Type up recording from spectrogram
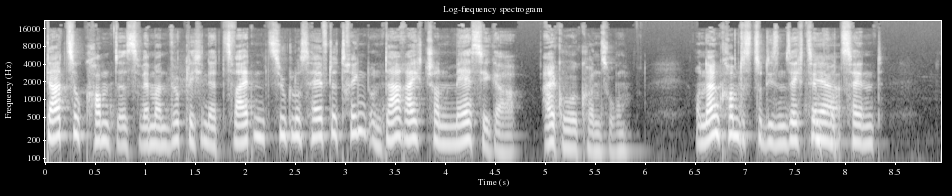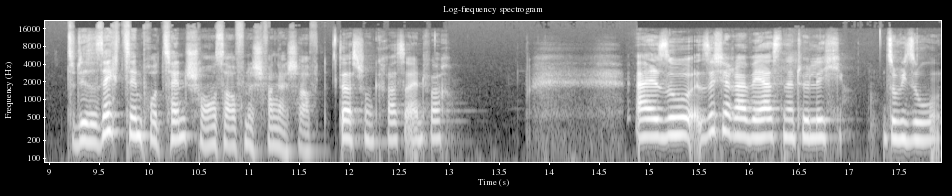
dazu kommt es, wenn man wirklich in der zweiten Zyklushälfte trinkt und da reicht schon mäßiger Alkoholkonsum. Und dann kommt es zu diesen 16 Ja. Prozent, zu dieser 16 Prozent Chance auf eine Schwangerschaft. Das ist schon krass einfach. Also sicherer wäre es natürlich sowieso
